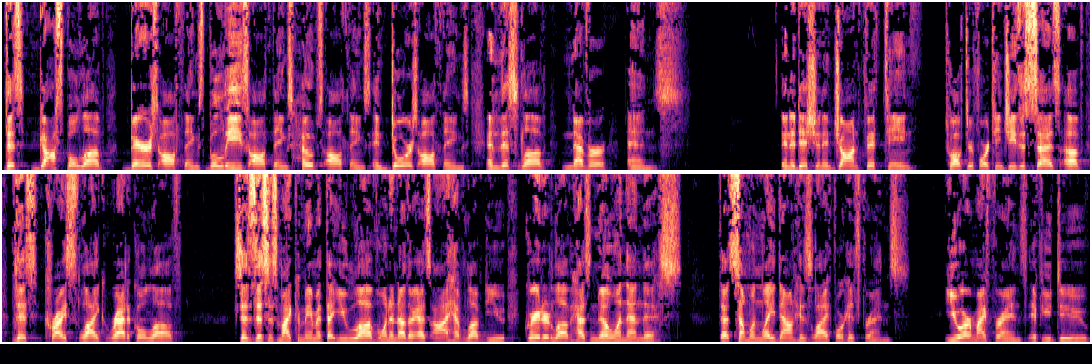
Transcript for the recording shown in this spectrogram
This gospel love bears all things, believes all things, hopes all things, endures all things, and this love never ends. In addition, in John 15, 12 through 14, Jesus says of this Christ like radical love, says, This is my commandment that you love one another as I have loved you. Greater love has no one than this, that someone lay down his life for his friends. You are my friends if you do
